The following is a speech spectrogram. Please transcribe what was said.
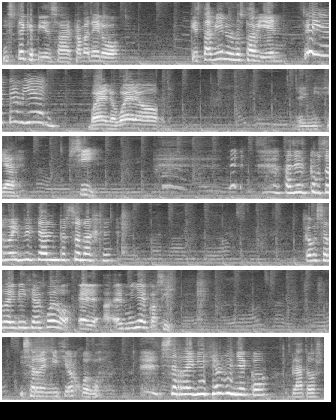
¿Usted qué piensa, camarero? ¿Que está bien o no está bien? ¡Sí, está bien! Bueno, bueno. Reiniciar. Sí, Así es como se reinicia el personaje. ¿Cómo se reinicia el juego? El, muñeco, así. Y se reinició el juego. Se reinició el muñeco. Platos,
